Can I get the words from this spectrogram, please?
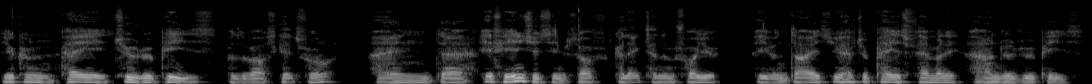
You can pay two rupees for the basketful, and uh, if he injures himself collecting them for you, even dies, you have to pay his family a hundred rupees.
